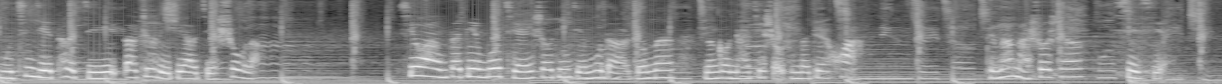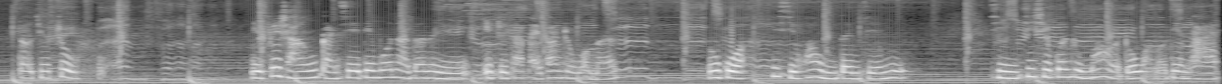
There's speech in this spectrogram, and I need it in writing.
母亲节特辑到这里就要结束了，希望在电波前收听节目的耳朵们能够拿起手中的电话，对妈妈说声谢谢，道句祝福。也非常感谢电波那端的你一直在陪伴着我们。如果你喜欢我们的节目，请继续关注猫耳朵网络电台。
